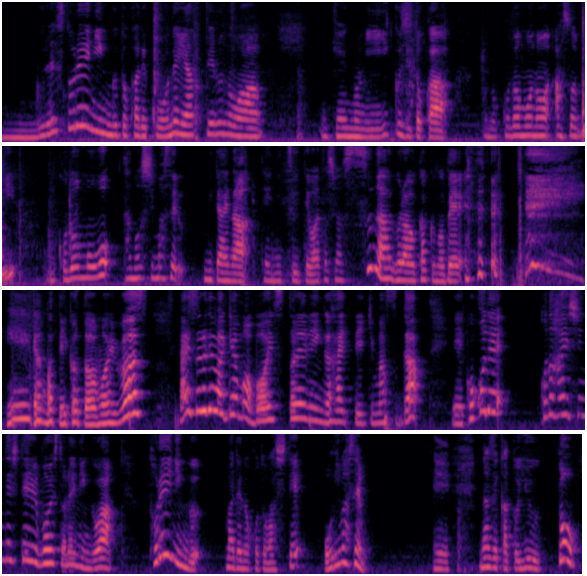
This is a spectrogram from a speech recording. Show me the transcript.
うん、ブレストレーニングとかでこうね、やってるのはいけんのに、育児とか、この子供の遊び、子供を楽しませるみたいな点について私はすぐあぐらをかくのでえー、頑張っていこうと思います。はい、それでは今日もボイストレーニング入っていきますが、えー、ここで、この配信でしているボイストレーニングは、トレーニングまでのことはしておりません。えー、なぜかというと、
